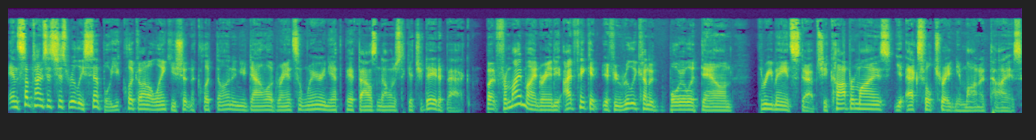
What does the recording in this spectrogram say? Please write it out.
and sometimes it's just really simple. You click on a link you shouldn't have clicked on and you download ransomware and you have to pay $1,000 to get your data back. But from my mind, Randy, I think it, if you really kind of boil it down, three main steps you compromise, you exfiltrate, and you monetize.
